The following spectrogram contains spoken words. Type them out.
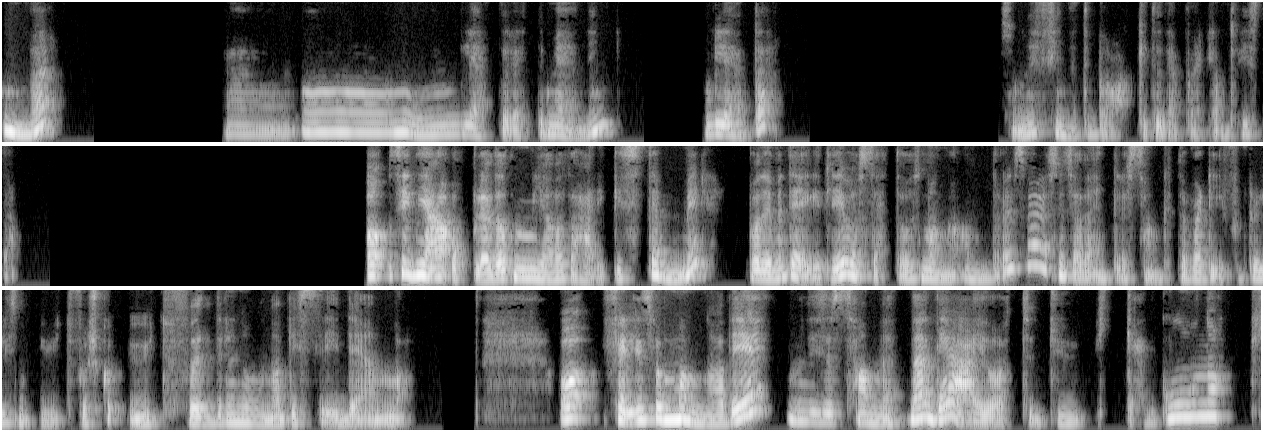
tomme. Eh, og noen leter etter mening og glede. Så må de finne tilbake til det på et eller annet vis, da. Og siden jeg har opplevd at mye av dette her ikke stemmer, både i mitt eget liv og sett det hos mange andre, så syns jeg det er interessant og verdifullt å liksom utforske og utfordre noen av disse ideene. Og felles for mange av de, disse sannhetene, det er jo at du ikke er god nok,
